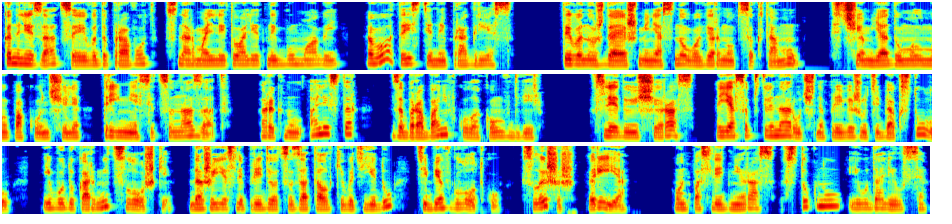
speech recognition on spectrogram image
канализация и водопровод с нормальной туалетной бумагой. Вот истинный прогресс. Ты вынуждаешь меня снова вернуться к тому, с чем я думал мы покончили три месяца назад», — рыкнул Алистер, забарабанив кулаком в дверь. «В следующий раз я собственноручно привяжу тебя к стулу и буду кормить с ложки, даже если придется заталкивать еду тебе в глотку. Слышишь, Рия?» Он последний раз стукнул и удалился.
